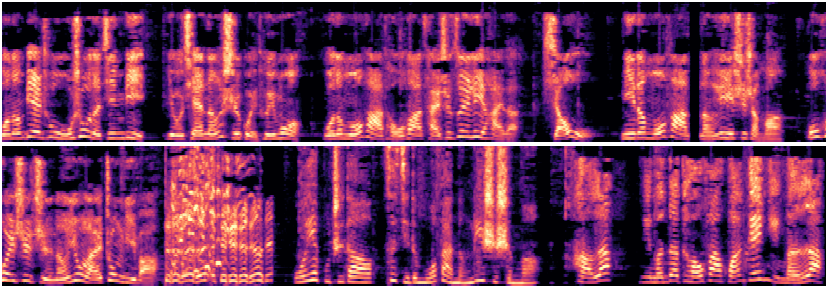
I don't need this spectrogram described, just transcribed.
我能变出无数的金币，有钱能使鬼推磨，我的魔法头发才是最厉害的。小五，你的魔法能力是什么？不会是只能用来种地吧？我也不知道自己的魔法能力是什么。好了，你们的头发还给你们了，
